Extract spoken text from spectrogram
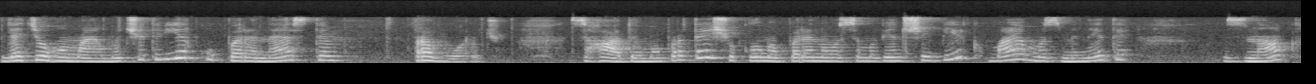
Для цього маємо четвірку перенести праворуч. Згадуємо про те, що коли ми переносимо в інший бік, маємо змінити знак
